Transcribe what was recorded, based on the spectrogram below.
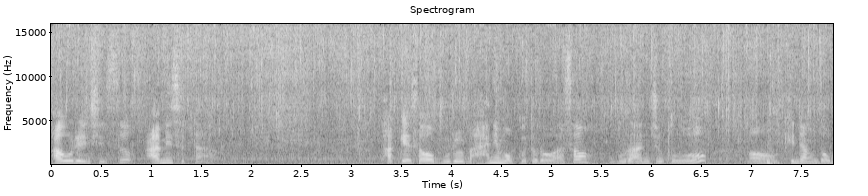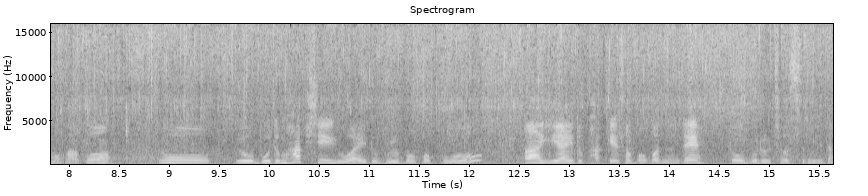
아우렌시스, 아미스타, 밖에서 물을 많이 먹고 들어와서 물 안 주고 어 그냥 넘어가고 요 요 모둠 합식 요 아이도 물 먹었고 아 이 아이도 밖에서 먹었는데 또 물을 줬습니다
